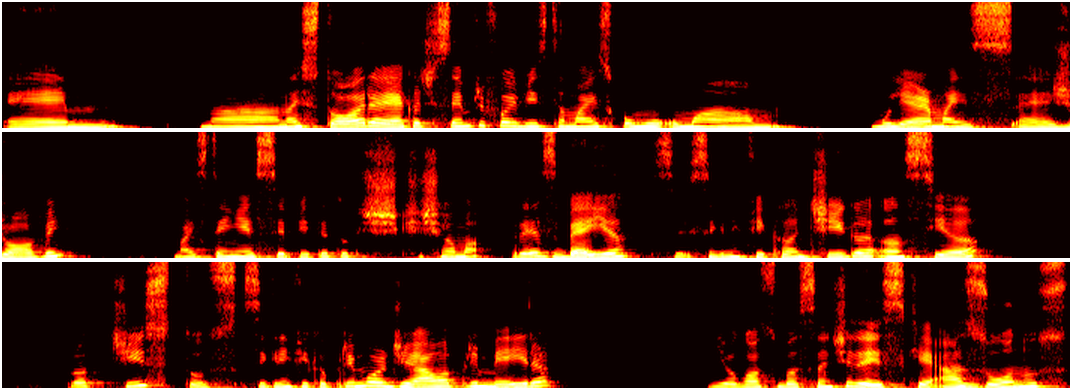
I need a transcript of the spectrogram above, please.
é, na, na história, Hecate sempre foi vista mais como uma mulher mais é, jovem, mas tem esse epíteto que, que chama presbeia, que significa antiga, anciã. Protistos significa primordial, a primeira, e eu gosto bastante desse, que é azonos,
